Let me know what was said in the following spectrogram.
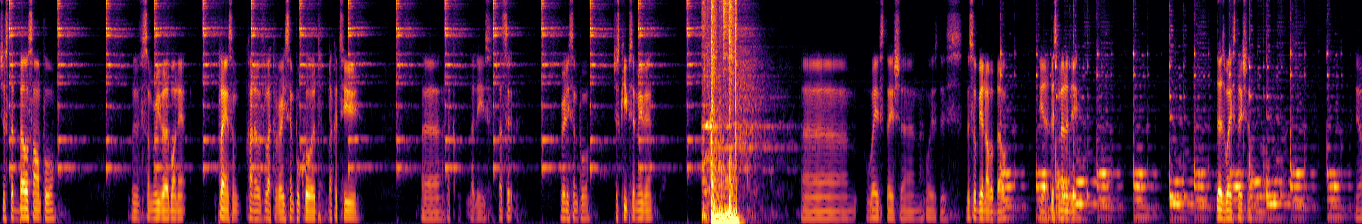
just a bell sample with some reverb on it playing some kind of like a very simple chord, like a two, uh, like, like these. That's it. Really simple. Just keeps it moving. Wave station. What is this? This will be another bell. Yeah, this melody. There's Wavestation. Yeah.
